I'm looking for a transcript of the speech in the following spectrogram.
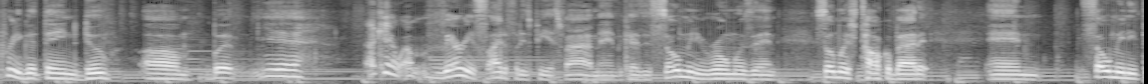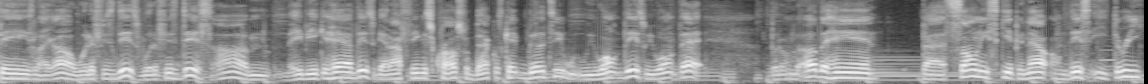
pretty good thing to do. Um, but yeah, I can't. I'm very excited for this PS5, man, because there's so many rumors and so much talk about it, and so many things like, oh, what if it's this? What if it's this? Um, maybe it can have this. We got our fingers crossed for backwards capability. We, we want this. We want that. But on the other hand, by Sony skipping out on this E3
